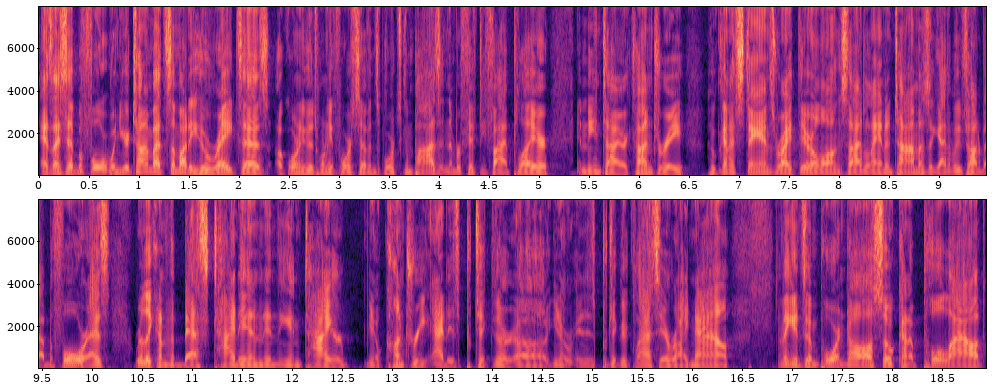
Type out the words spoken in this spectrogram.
as I said before, when you're talking about somebody who rates as, according to the 24 7 Sports Composite, number 55 player in the entire country, who kind of stands right there alongside Landon Thomas, a guy that we've talked about before, as really kind of the best tight end in the entire you know country at his particular uh, you know in his particular class here right now. I think it's important to also kind of pull out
